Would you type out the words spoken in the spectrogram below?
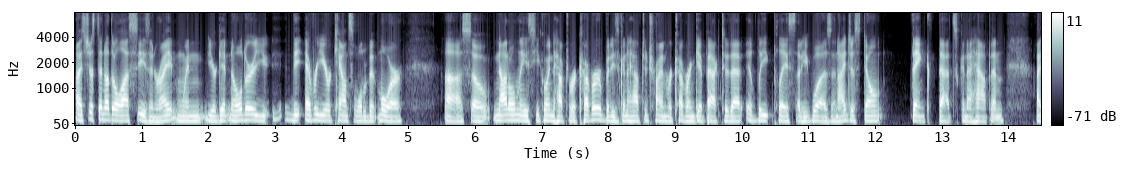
Uh, it's just another lost season, right? And when you're getting older, you, the, every year counts a little bit more. Uh, so not only is he going to have to recover, but he's going to have to try and recover and get back to that elite place that he was. And I just don't think that's going to happen. I,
